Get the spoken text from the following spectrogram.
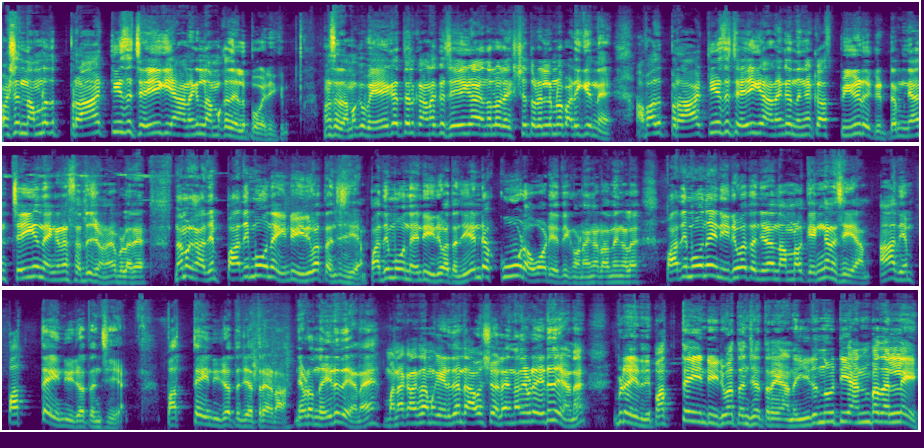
പക്ഷെ നമ്മളത് പ്രാക്ടീസ് ചെയ്യുകയാണെങ്കിൽ നമുക്കത് എളുപ്പമായിരിക്കും. മനസ്സിലായി? നമുക്ക് വേഗത്തിൽ കണക്ക് ചെയ്യുക എന്നുള്ള ലക്ഷ്യത്തോടെ നമ്മൾ പഠിക്കുന്നത് അപ്പോൾ അത് പ്രാക്ടീസ് ചെയ്യുകയാണെങ്കിൽ നിങ്ങൾക്ക് ആ സ്പീഡ് കിട്ടും. ഞാൻ ചെയ്യുന്ന എങ്ങനെ ശ്രദ്ധിച്ചോണേ പിള്ളേരെ? നമുക്ക് ആദ്യം പതിമൂന്ന് ഇന്റു ഇരുപത്തഞ്ച് ചെയ്യാം. പതിമൂന്ന് ഇന്റു ഇരുപത്തഞ്ച്. എന്റെ കൂടെ ഓടി എത്തിക്കണം കേട്ടോ നിങ്ങൾ പതിമൂന്ന് ഇന്റു ഇരുപത്തഞ്ചിന് നമ്മൾക്ക് എങ്ങനെ ചെയ്യാം? ആദ്യം പത്ത് ഇന്റു ഇരുപത്തഞ്ച് ചെയ്യാം. പത്ത് ഇന്റു ഇരുപത്തഞ്ച് എത്രയാടാ? ഞാൻ ഇവിടെ ഒന്ന് എഴുതുകയാണേ. മനക്കണക്ക് നമുക്ക് എഴുതേണ്ട ആവശ്യമില്ല. എന്നാലും ഇവിടെ എഴുതുകയാണ്. ഇവിടെ എഴുതി. പത്ത് ഇന്റു ഇരുപത്തഞ്ച് എത്രയാണ്? ഇരുന്നൂറ്റി അൻപതല്ലേ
